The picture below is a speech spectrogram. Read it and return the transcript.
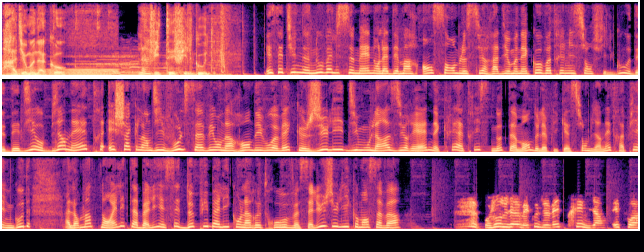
Radio Monaco, l'invité Feel Good. Et c'est une nouvelle semaine, on la démarre ensemble sur Radio Monaco, votre émission Feel Good dédiée au bien-être. Et chaque lundi, vous le savez, on a rendez-vous avec Julie Dumoulin, azuréenne, créatrice notamment de l'application Bien-être Happy and Good. Alors maintenant, elle est à Bali et c'est depuis Bali qu'on la retrouve. Salut Julie, comment ça va? Bonjour Julia, bah, écoute, je vais très bien. Et toi?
